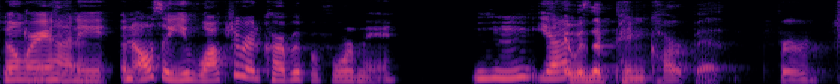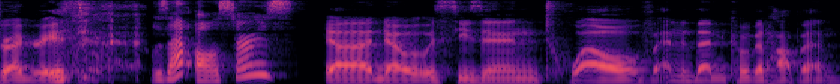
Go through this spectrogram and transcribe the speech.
don't worry, honey. And also, you've walked a red carpet before me. Mm-hmm, yeah. It was a pink carpet for Drag Race. was that All Stars? Uh, no, it was season 12, and then COVID happened.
